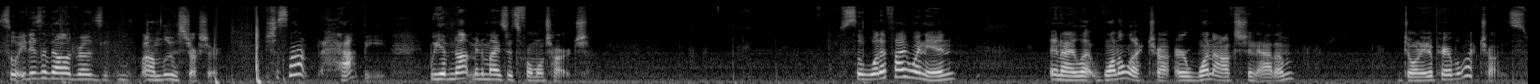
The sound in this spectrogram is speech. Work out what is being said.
So it is a valid Rhodes, um, Lewis structure. It's just not happy. We have not minimized its formal charge. So what if I went in and I let one electron or one oxygen atom donate a pair of electrons?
